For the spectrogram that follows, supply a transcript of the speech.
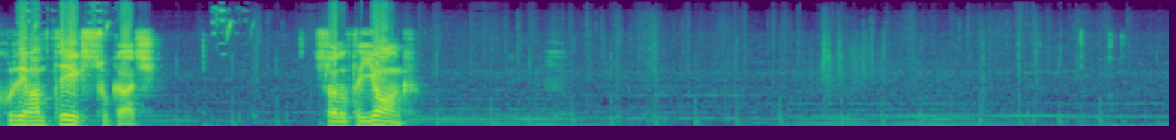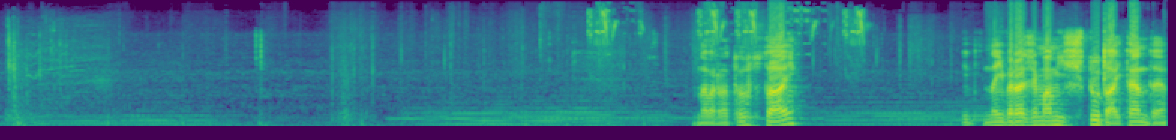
Kurde, mam tych szukać. Śladów tej Young. Dobra, to tutaj. I najwyraźniej mam iść tutaj, tędy.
